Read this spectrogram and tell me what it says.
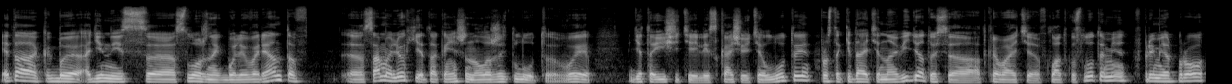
это как бы один из э, сложных более вариантов. Э, самый легкий это, конечно, наложить лут. Вы где-то ищете или скачиваете луты, просто кидаете на видео, то есть э, открываете вкладку с лутами в Premiere Pro,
